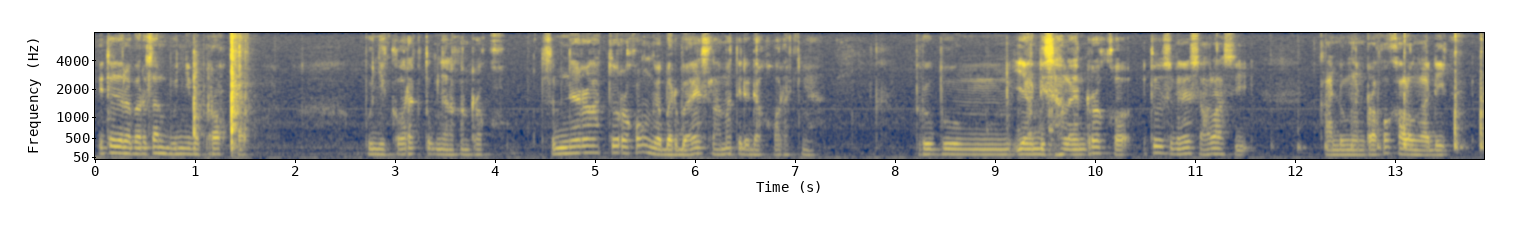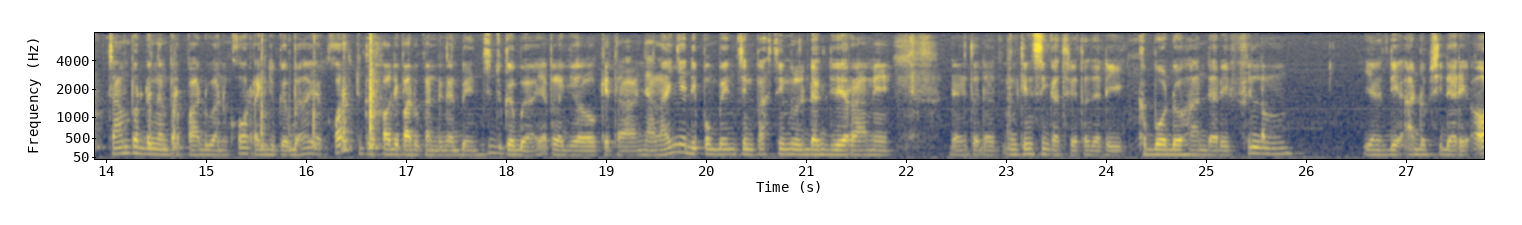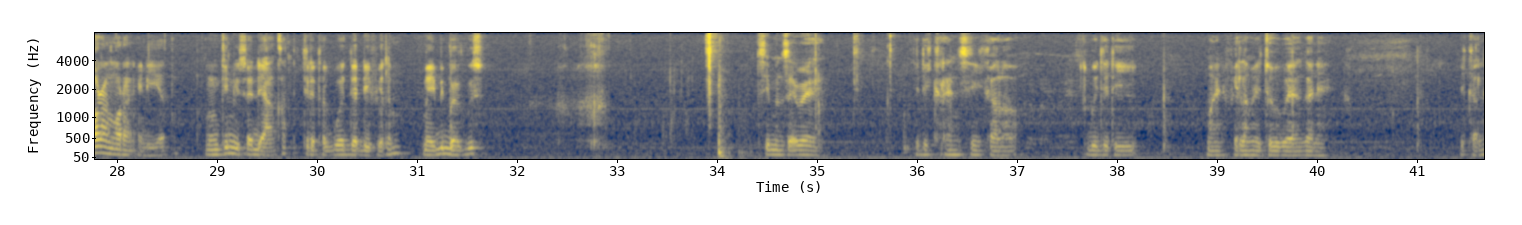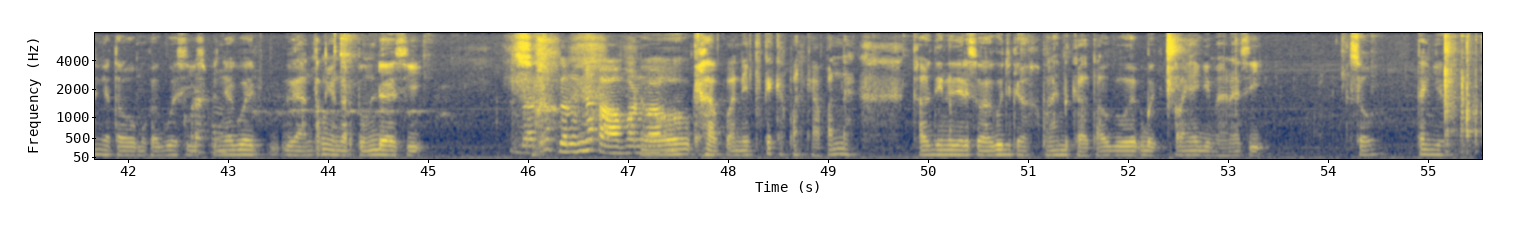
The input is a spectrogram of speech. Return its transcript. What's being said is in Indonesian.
itu adalah barusan bunyi rokok. Bunyi korek untuk menyalakan rokok. Sebenarnya tuh rokok nggak berbahaya selama tidak ada koreknya. Berhubung yang disalahin rokok itu sebenarnya salah sih. Kandungan rokok kalau nggak dicampur dengan perpaduan korek juga bahaya. Korek juga kalau dipadukan dengan bensin juga bahaya apalagi kalau kita nyalainya di pom bensin pasti meledak jadi rame. Dan itu ada mungkin singkat cerita dari kebodohan dari film yang diadopsi dari orang-orang idiot mungkin bisa diangkat cerita gue jadi film maybe bagus. Simon Sewe jadi keren sih kalau gue jadi main film ya coba bayangkan ya. Ya kalian nggak tahu muka gue sih sebenarnya gue ganteng yang tertunda sih. Terus galungnya kapan bang? oh kapan nih? Kayak kapan-kapan dah kalau dini dari suara gue juga kalian bakal tahu gue orangnya gimana sih. So thank you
